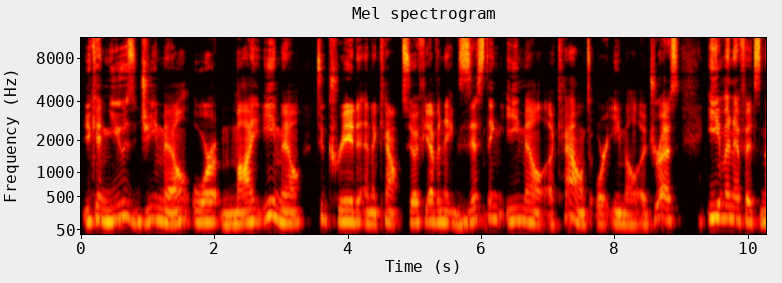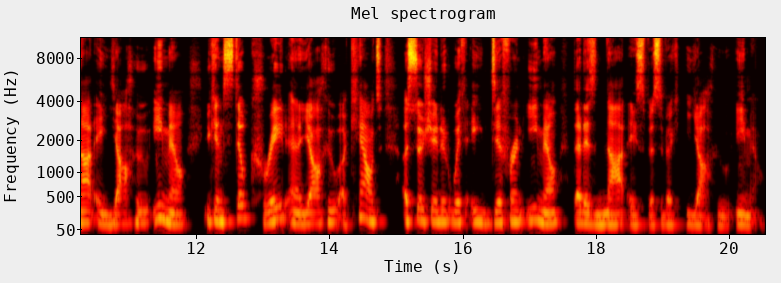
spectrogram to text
you can use Gmail or My Email to create an account. So if you have an existing email account or email address, even if it's not a Yahoo email, you can still create a Yahoo account associated with a different email that is not a specific Yahoo email.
